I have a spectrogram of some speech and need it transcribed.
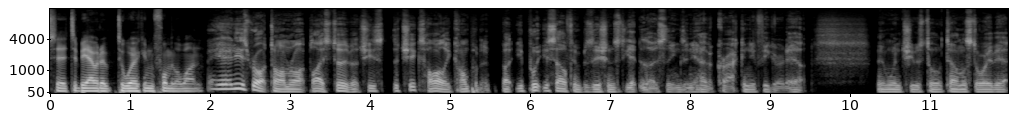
to to be able to to work in Formula One. Yeah, it is right time, right place too. But she's the chick's highly competent. But you put yourself in positions to get to those things, and you have a crack, and you figure it out. And when she was talk, telling the story about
